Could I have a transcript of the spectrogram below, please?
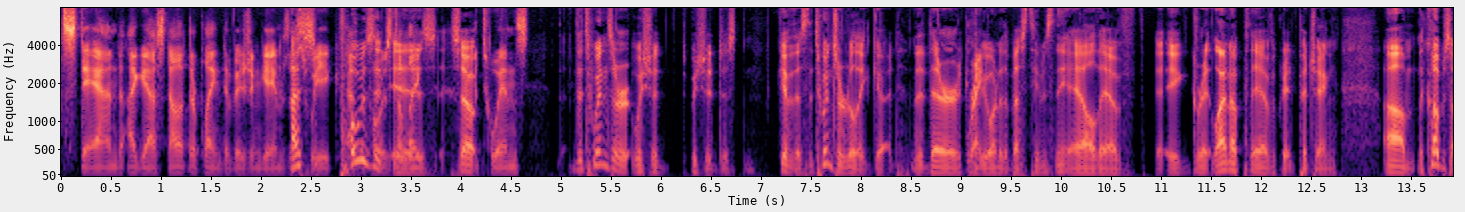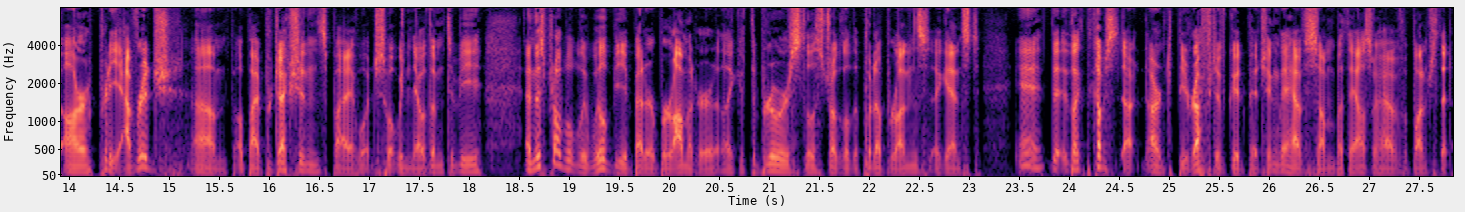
stand? I guess now that they're playing division games this I week, as opposed to like so the Twins. The Twins are. We should we should just give this. The Twins are really good. They're going right. to be one of the best teams in the AL. They have a great lineup. They have great pitching. Um, the Cubs are pretty average um, by projections, by what just what we know them to be, and this probably will be a better barometer. Like if the Brewers still struggle to put up runs against, eh, the, like the Cubs aren't bereft of good pitching. They have some, but they also have a bunch that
